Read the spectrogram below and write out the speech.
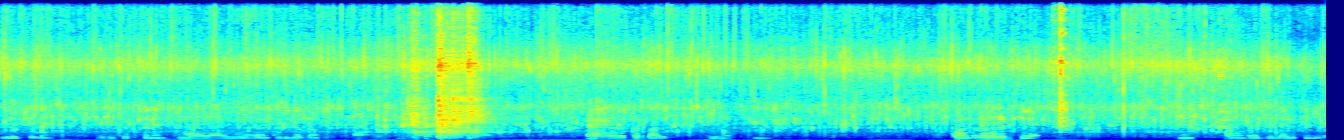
ಬಿಡುತ್ತೆ ಇದು ಚುಟ್ತಾನೆ ಅದು ಕುಡಿದಿರ್ತಾನೆ ಅದು ಕೊಡ್ತಾನೆ മതി കൊണ്ടുവരുന്ന നിങ്ങൾ എടുത്തില്ലേ അപ്പോൾ ഇതിലെ കിട്ടിയില്ല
